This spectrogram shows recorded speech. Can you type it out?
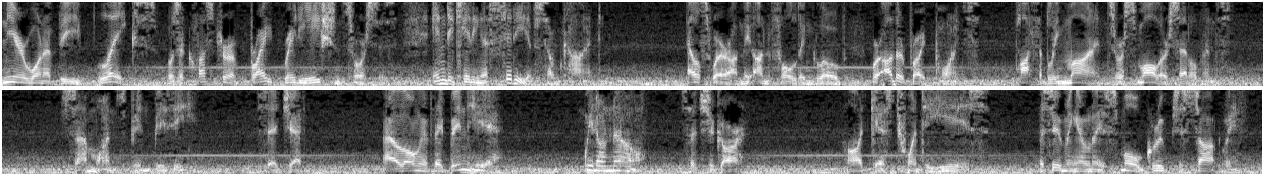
Near one of the lakes was a cluster of bright radiation sources, indicating a city of some kind. Elsewhere on the unfolding globe were other bright points, possibly mines or smaller settlements. Someone's been busy, said Jet. How long have they been here? We don't know, said Shigar. I'd guess 20 years, assuming only a small group to start with.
